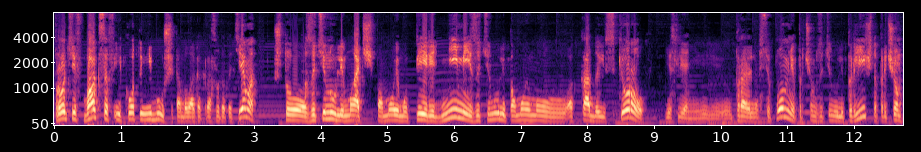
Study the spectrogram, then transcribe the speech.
против Баксов и Коты Ибуши. Там была как раз вот эта тема, что затянули матч, по-моему, перед ними, и затянули, по-моему, Окада и Скерл если я не правильно все помню, причем затянули прилично, причем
